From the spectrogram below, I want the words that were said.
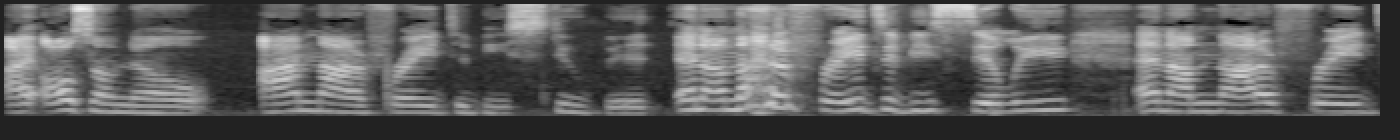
I also know I'm not afraid to be stupid and I'm not afraid to be silly and I'm not afraid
